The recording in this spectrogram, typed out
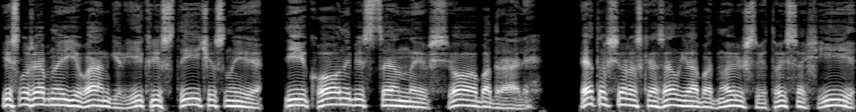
и служебное Евангелие, и кресты честные, и иконы бесценные все ободрали. Это все рассказал я об одной лишь святой Софии,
